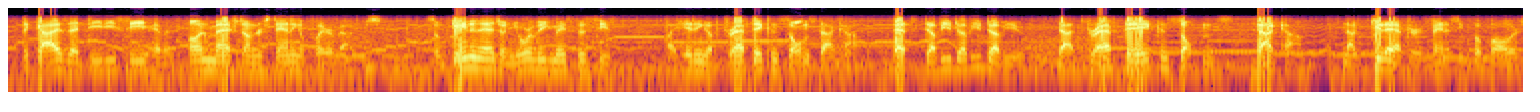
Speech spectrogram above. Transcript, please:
the guys at DDC have an unmatched understanding of player values. So gain an edge on your league mates this season by hitting up draftdayconsultants.com. That's www.draftdayconsultants.com. Now get after it, fantasy footballers.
